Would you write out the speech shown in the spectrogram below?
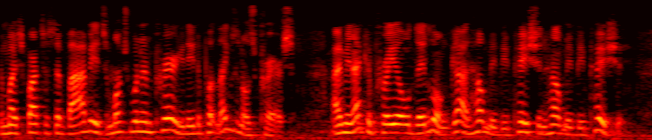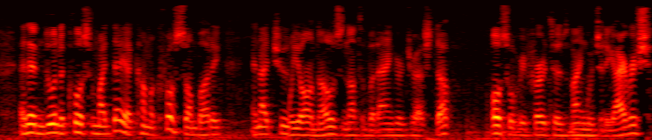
And my sponsor said, Bobby, it's much more than prayer. You need to put legs in those prayers. I mean, I could pray all day long. God, help me be patient. Help me be patient. And then during the course of my day, I come across somebody, and I choose. We all know is nothing but anger dressed up. Also referred to as language of the Irish,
